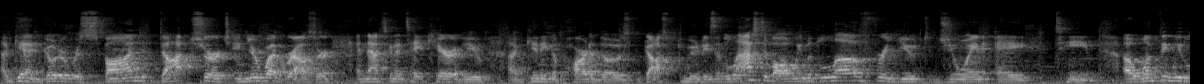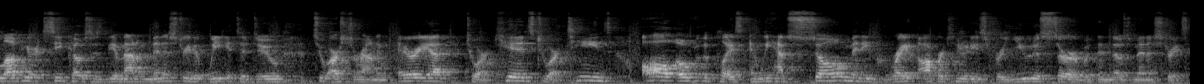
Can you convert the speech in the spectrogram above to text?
again, go to respond.church in your web browser, and that's going to take care of you uh, getting a part of those gospel communities. And last of all, we would love for you to join a team. Uh, one thing we love here at Seacoast is the amount of ministry that we get to do to our surrounding area, to our kids, to our teens, all over the place. And we have so many great opportunities for you to serve within those ministries.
